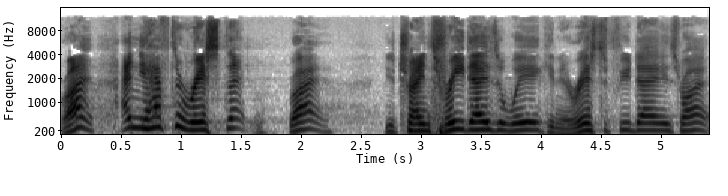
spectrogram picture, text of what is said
Right? And you have to rest it, right? You train three days a week and you rest a few days, right?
